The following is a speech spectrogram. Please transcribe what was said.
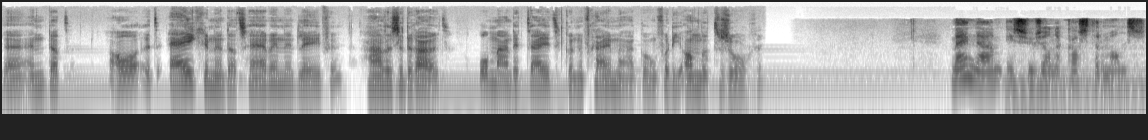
Uh, en dat al het eigene dat ze hebben in het leven, halen ze eruit om maar de tijd te kunnen vrijmaken om voor die ander te zorgen. Mijn naam is Suzanne Kastermans.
